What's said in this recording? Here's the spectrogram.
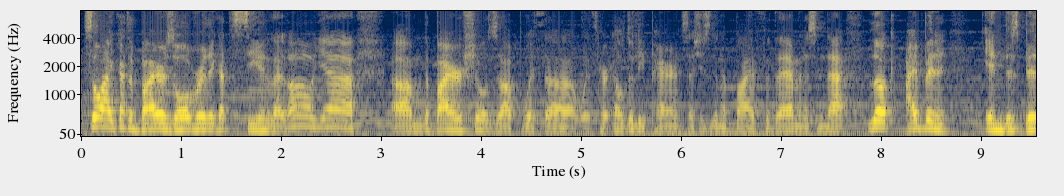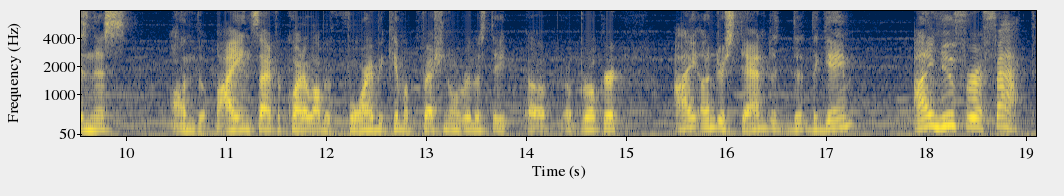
So I got the buyers over. They got to see it. Like, oh yeah. Um, the buyer shows up with uh, with her elderly parents that she's gonna buy it for them and this and that. Look, I've been in this business on the buying side for quite a while before I became a professional real estate uh, broker. I understand the, the game I knew for a fact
